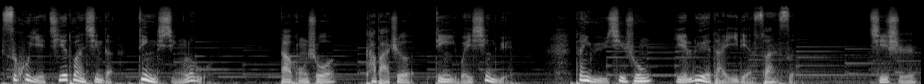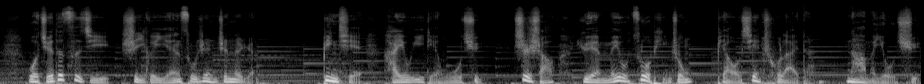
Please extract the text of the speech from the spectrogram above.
似乎也阶段性地定型了我。大鹏说，他把这定义为幸运，但语气中也略带一点酸涩。其实，我觉得自己是一个严肃认真的人，并且还有一点无趣，至少远没有作品中表现出来的那么有趣。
